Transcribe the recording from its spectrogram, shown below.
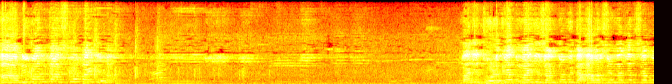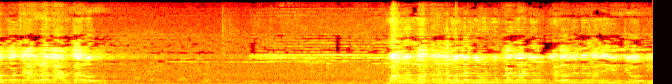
हा अभिमान तर असला पाहिजे ना. माझी थोडक्यात माहिती सांगतो मी दहा वर्ष नगरसेवक होतो चार वेळेला आमदार होतो. वामन मात्राला मला निवडणुका लढवली नाही म्हणे युती होती.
